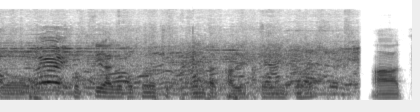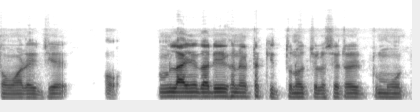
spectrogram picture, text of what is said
তো সত্যি আগে প্রথমে হচ্ছে কুপনটা কালেক্ট করে নিতে হয়। আর তোমার এই যে লাইনে দাঁড়িয়ে এখানে একটা কীর্তন হচ্ছিল, সেটা একটু মুহূর্ত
